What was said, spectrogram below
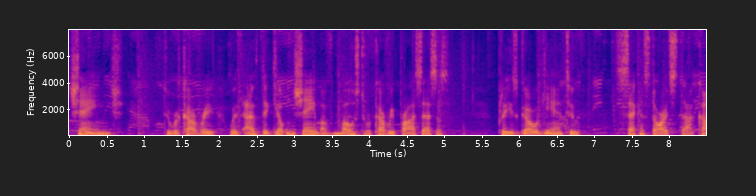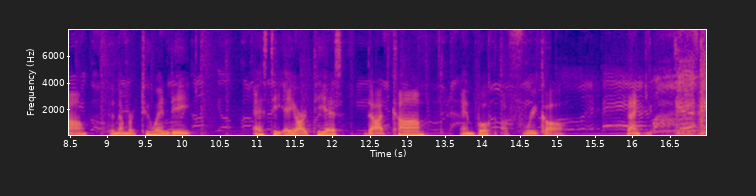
change to recovery without the guilt and shame of most recovery processes, please go again to secondstarts.com, the number 2ND, S-T-A-R-T-S.com, and book a free call. Thank you.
